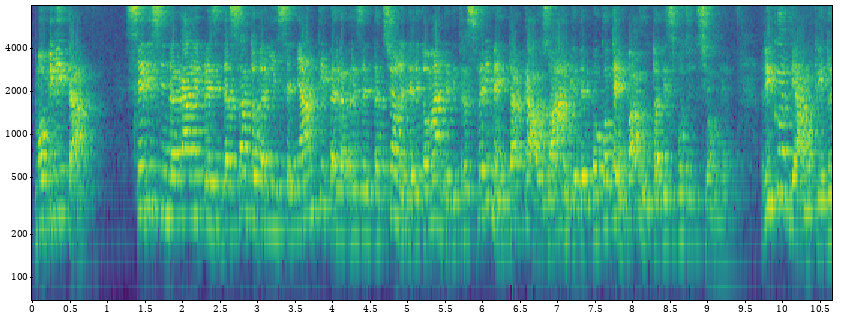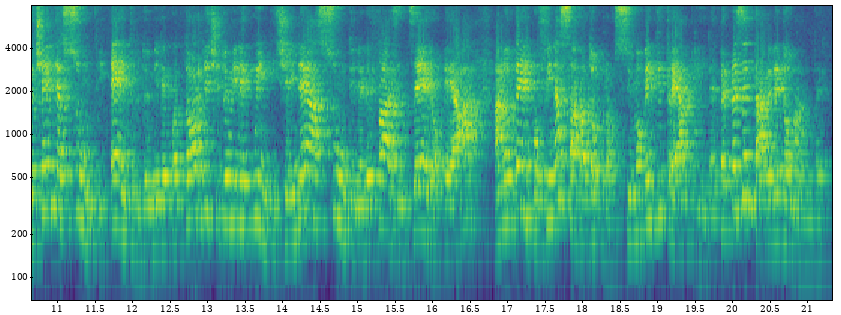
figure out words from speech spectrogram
Mobilità. Sedi sindacali presi d'assalto dagli insegnanti per la presentazione delle domande di trasferimento a causa anche del poco tempo avuto a disposizione. Ricordiamo che i docenti assunti entro il 2014-2015 e i neoassunti nelle fasi 0 e A hanno tempo fino a sabato prossimo 23 aprile per presentare le domande.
